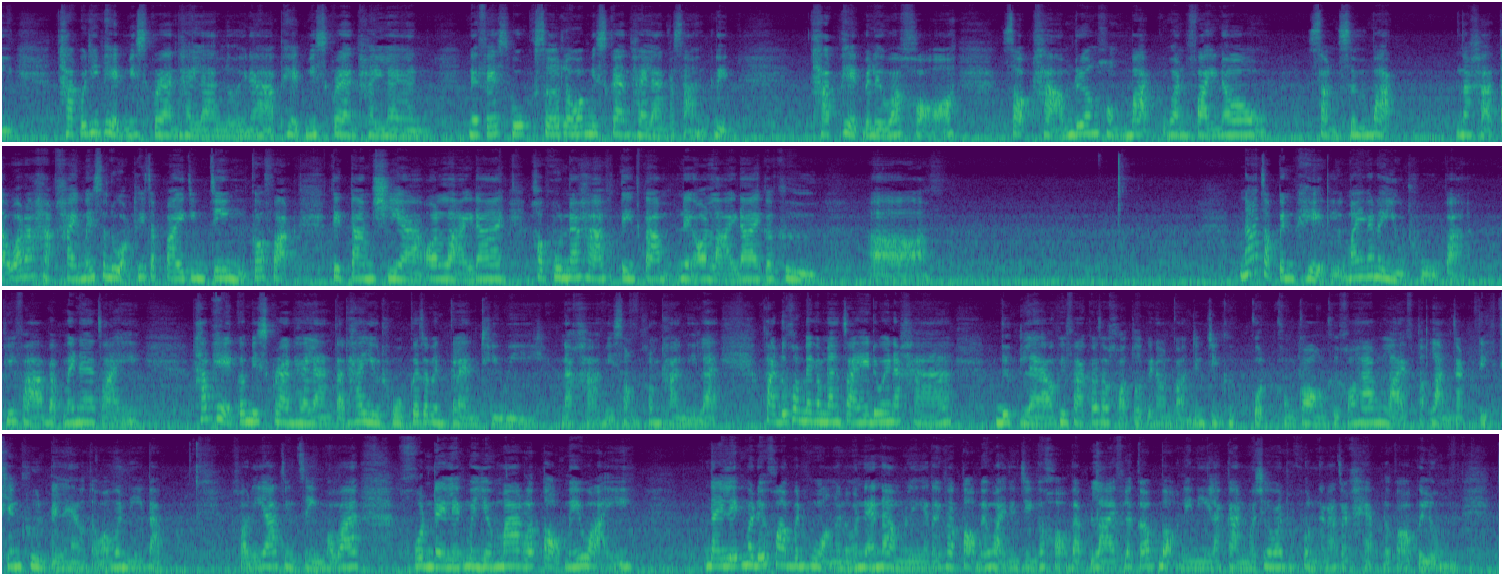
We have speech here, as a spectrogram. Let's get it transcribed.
ทักไปที่เพจ Miss Grand Thailand เลยนะคะ เพจ Miss Grand Thailand ใน Facebook เซิร์ชเลยว่า Miss Grand Thailand ภาษาอังกฤษ ทักเพจไปเลยว่าขอสอบถามเรื่องของบัตรวันไฟนอลสั่งซื้อบัตร นะคะ แต่ว่าถ้าหากใครไม่สะดวกที่จะไปจริง ๆ ก็ฝากติดตามเชียร์ออนไลน์ได้ ขอบคุณนะคะ ติดตามในออนไลน์ได้ก็คืออน่าจะเป็นเพจหรือไม่ก็ใน YouTube อะพี่ฟ้าแบบไม่แน่ใจ ถ้าเพจก็ Miss Grand Thailand แต่ถ้า YouTube ก็จะเป็น Grand TV นะคะ มีสองช่องทางนี้แหละ ฝากทุกคนเป็นกำลังใจให้ด้วยนะคะ ดึกแล้วพี่ฟ้าก็จะขอตัวไปนอนก่อนจริง ๆ คือกฎของกองคือเขาห้ามไลฟ์หลังจากติเที่ยงคืนไปแล้ว แต่ว่าวันนี้แบบขออนุญาตจริง ๆ เพราะว่าคนไดเรกมาเยอะมากแล้วตอบไม่ไหว ไดเล็กมาด้วยความเป็นห่วงอะเนาะแนะนำอะไรเงี้ยแต่พี่ฟ้าตอบไม่ไหวจริงๆ ก็ขอแบบไลฟ์แล้วก็บอกในนี้ละกัน เพราะเชื่อว่าทุกคนก็น่าจะแคปแล้วก็เอาไปลง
